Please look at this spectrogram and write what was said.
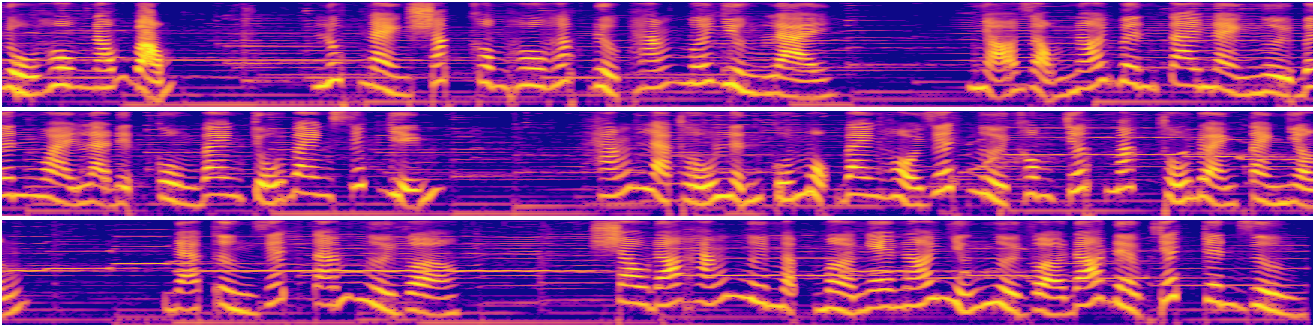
Nụ hôn nóng bỏng. Lúc nàng sắp không hô hấp được, hắn mới dừng lại. Nhỏ giọng nói bên tai nàng người bên ngoài là địch cùng ban chủ ban xích diễm. Hắn là thủ lĩnh của một ban hội giết người không chết mắt thủ đoạn tàn nhẫn. Đã từng giết 8 người vợ. Sau đó hắn ngươi mập mờ nghe nói những người vợ đó đều chết trên giường.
